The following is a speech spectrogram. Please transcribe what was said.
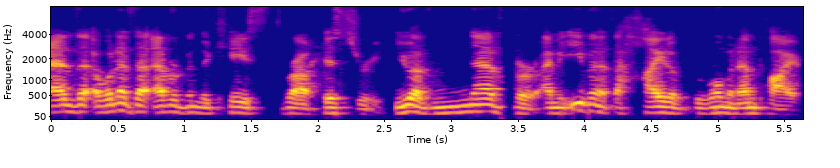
when has that ever been the case throughout history? You have never, I mean, even at the height of the Roman Empire,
